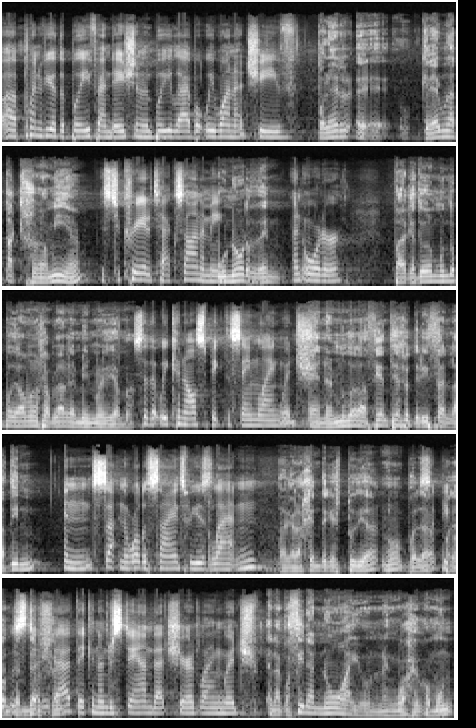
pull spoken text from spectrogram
uh, point of view of the Bui Foundation and the Bui Lab, what we want to achieve poner, eh, crear una taxonomía, is to create a taxonomy, un orden, an order, para que todo el mundo podamos hablar el mismo idioma. so that we can all speak the same language. En el mundo de la ciencia se utiliza el latín, In, in the world of science, we use Latin, para que la gente que estudia ¿no? pueda, so pueda people who study entenderse. that, they can understand that shared language. En la cocina no hay un lenguaje común.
